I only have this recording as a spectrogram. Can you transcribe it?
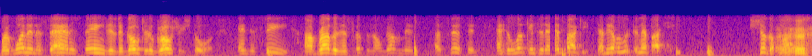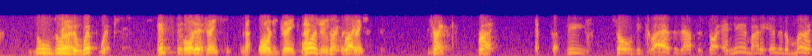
But one of the saddest things is to go to the grocery store and to see our brothers and sisters on government assistance and to look into that buggy. Have you ever looked in that buggy? Sugar pumps, Mhm. zoom zooms, Right. and whip whips. Instant Orange this. drink, not, orange drink, not Orange juice, drink, right. drink. drink. Right. The so the classes have to start, and then by the end of the month,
